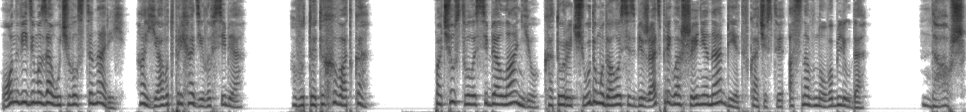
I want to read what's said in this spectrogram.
Он, видимо, заучивал сценарий, а я вот приходила в себя. Вот это хватка! Почувствовала себя ланью, которой чудом удалось избежать приглашения на обед в качестве основного блюда. Да уж,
